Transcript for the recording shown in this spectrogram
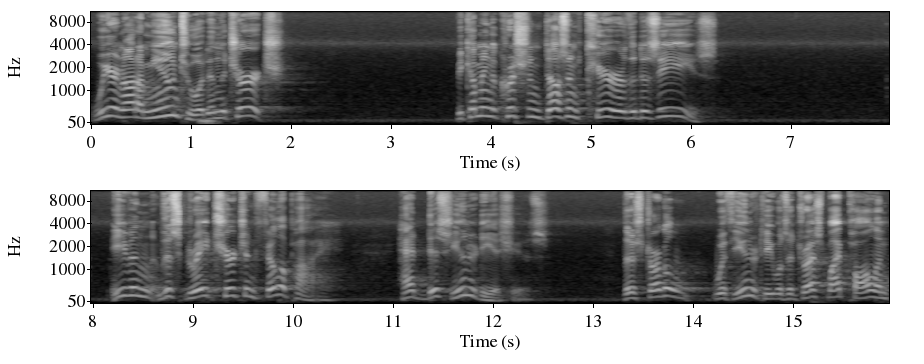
we are not immune to it in the church. Becoming a Christian doesn't cure the disease. Even this great church in Philippi had disunity issues. Their struggle with unity was addressed by Paul in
